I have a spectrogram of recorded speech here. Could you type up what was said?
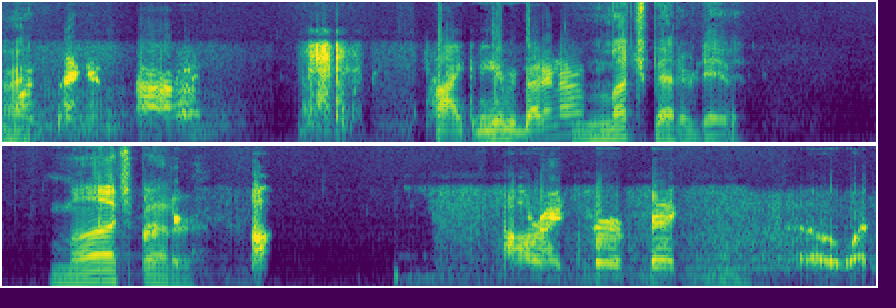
All right. One second. Um, hi, can you hear me better now? Much better, David. Much better. All right, perfect. Oh, what?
